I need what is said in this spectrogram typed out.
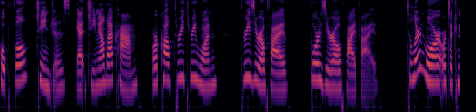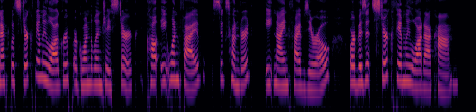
hopeful changes at gmail.com or call 331 305 4055. To learn more or to connect with Stirk Family Law Group or Gwendolyn J. Stirk, call 815 600 8950 or visit stirkfamilylaw.com.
